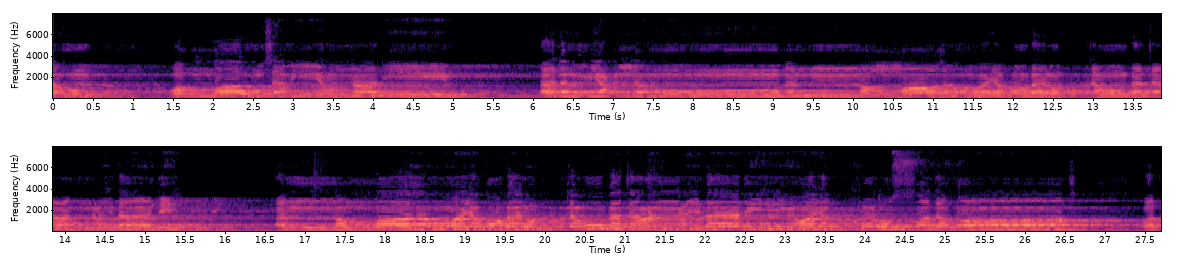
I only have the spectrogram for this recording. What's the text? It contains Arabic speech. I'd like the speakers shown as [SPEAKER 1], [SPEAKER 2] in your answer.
[SPEAKER 1] لهم والله سميع عليم. ألم يعلموا أن الله هو يقبل التوبة عن عباده؟ أن الله هو يقبل التوبة عن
